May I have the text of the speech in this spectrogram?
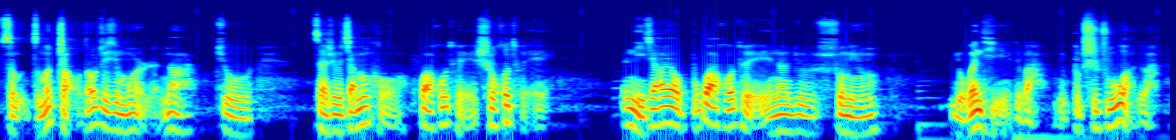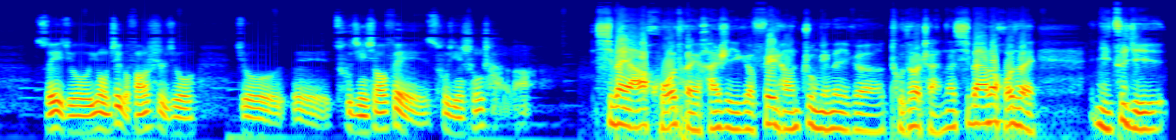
怎么怎么找到这些摩尔人呢？就在这个家门口挂火腿，吃火腿。你家要不挂火腿，那就说明有问题，对吧？你不吃猪啊，对吧？所以就用这个方式，就就呃促进消费，促进生产了。西班牙火腿还是一个非常著名的一个土特产。那西班牙的火腿，你自己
